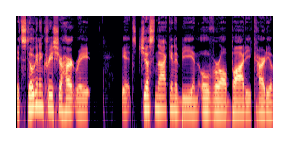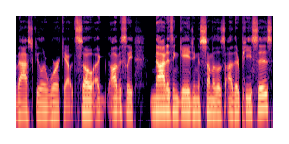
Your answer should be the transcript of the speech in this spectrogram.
It's still going to increase your heart rate it's just not going to be an overall body cardiovascular workout. So, uh, obviously, not as engaging as some of those other pieces.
